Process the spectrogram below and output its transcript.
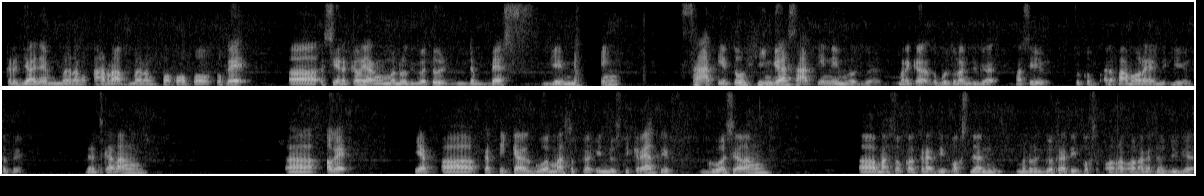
kerjanya bareng Arab bareng Pokopo oke uh, circle yang menurut gue tuh the best gaming saat itu hingga saat ini menurut gue mereka kebetulan juga masih cukup ada pamor ya di, di YouTube ya. Dan sekarang, uh, oke, okay. Yep, uh, ketika gue masuk ke industri kreatif, gue sekarang uh, masuk ke Creative Fox dan menurut gue Creative Fox orang-orangnya tuh juga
